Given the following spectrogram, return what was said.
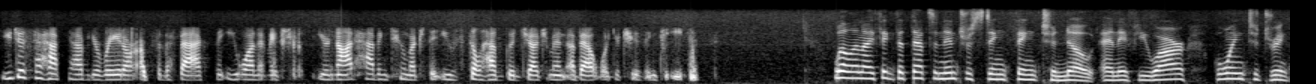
you just have to have your radar up for the fact that you want to make sure you're not having too much, that you still have good judgment about what you're choosing to eat. Well, and I think that that's an interesting thing to note. And if you are going to drink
